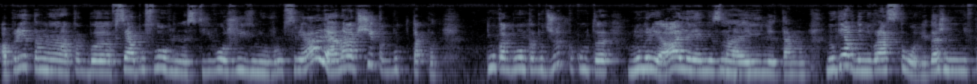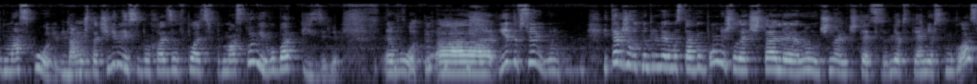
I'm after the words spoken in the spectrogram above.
а при этом, э, как бы, вся обусловленность его жизнью в Русреале, она вообще как будто так вот ну, как бы он как будто живет в каком-то Монреале, я не знаю, mm-hmm. или там, ну, явно не в Ростове, даже не в Подмосковье, mm-hmm. потому что, очевидно, если бы он ходил в платье в Подмосковье, его бы отпиздили. Вот. А, и это все ну, и также вот, например, мы с тобой, помнишь, когда читали, ну, начинали читать «Лет в пионерском глазу»,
